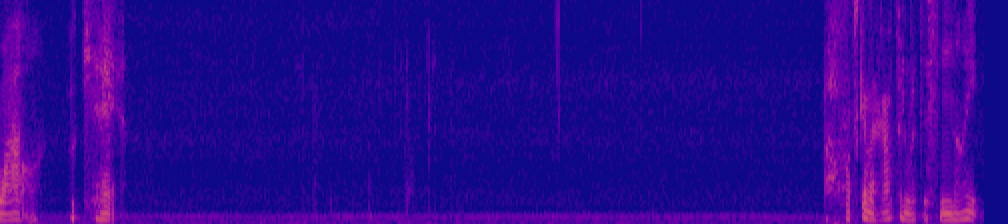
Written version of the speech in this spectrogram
Wow. Okay. Oh, what's going to happen with this night?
